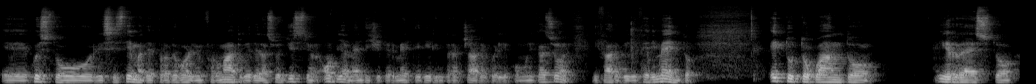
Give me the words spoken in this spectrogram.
eh, questo, il sistema del protocollo informatico e della sua gestione ovviamente ci permette di rintracciare quelle comunicazioni, di farvi riferimento e tutto quanto il resto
